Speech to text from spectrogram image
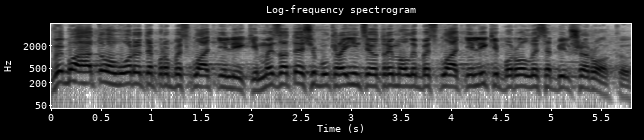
Ви багато говорите про безплатні ліки. Ми за те, щоб українці отримали безплатні ліки, боролися більше року.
